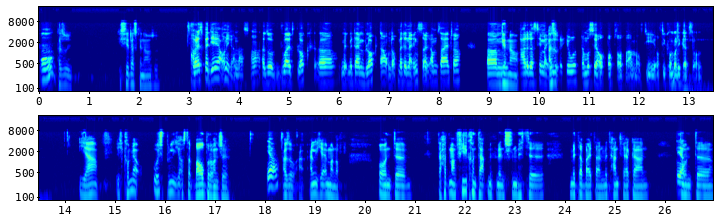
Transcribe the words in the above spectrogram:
Mhm. Also ich sehe das genauso. Aber das ist bei dir ja auch nicht anders. Ne? Also du als Blog, äh, mit, mit deinem Blog da und auch mit deiner Instagram-Seite, ähm, genau. gerade das Thema also, Interview, da musst du ja auch Bock drauf haben, auf die, auf die Kommunikation. Ja, ich komme ja ursprünglich aus der Baubranche. Ja. Also eigentlich ja immer noch. Und äh, da hat man viel Kontakt mit Menschen, mit äh, Mitarbeitern, mit Handwerkern. Ja. Und äh,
